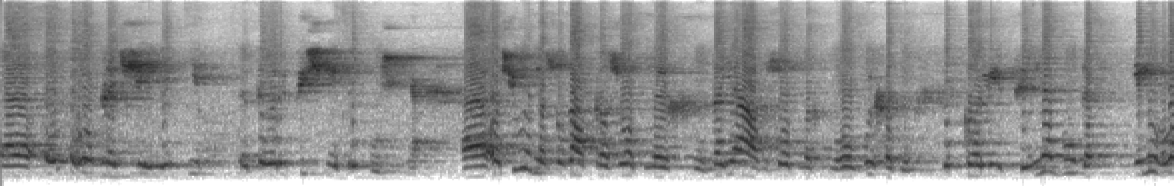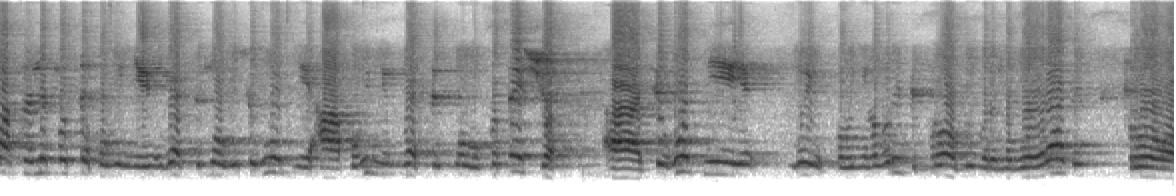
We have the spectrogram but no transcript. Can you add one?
е, роблячи якісь теоретичні припущення. Е, очевидно, що завтра жодних заяв, жодного виходу із коаліції не буде. І ми, власне, не про це повинні вести мову сьогодні, а повинні вести мову про те, що а, сьогодні ми повинні говорити про вибори нової ради, про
